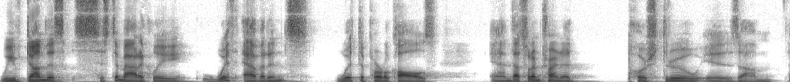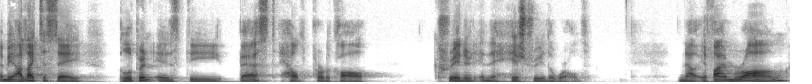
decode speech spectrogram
we've done this systematically with evidence with the protocols and that's what i'm trying to push through is um, i mean i'd like to say blueprint is the best health protocol created in the history of the world now if i'm wrong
